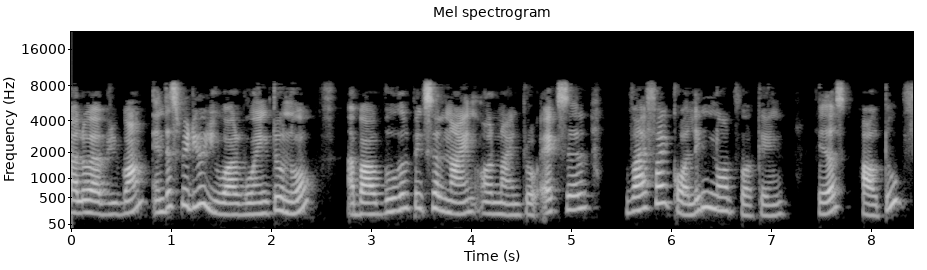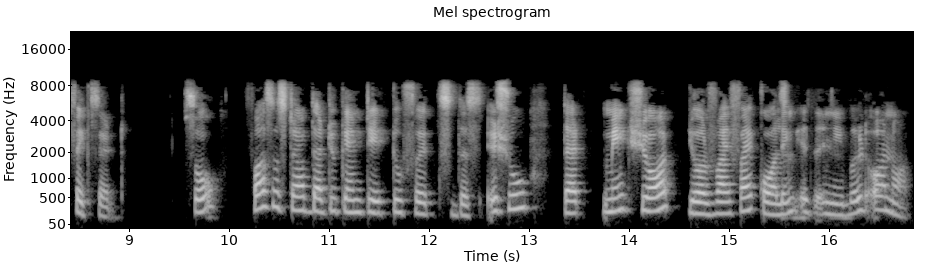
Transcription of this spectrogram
Hello everyone. In this video, you are going to know about Google Pixel 9 or 9 Pro XL Wi-Fi calling not working. Here's how to fix it. So, first step that you can take to fix this issue that make sure your Wi-Fi calling is enabled or not.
